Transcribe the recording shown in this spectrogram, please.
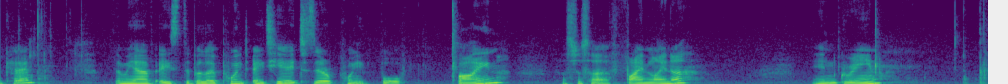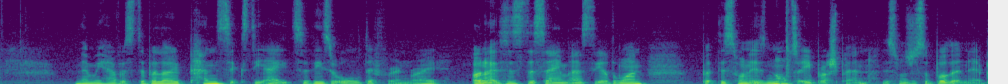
Okay, then we have a Stabilo 0.88 0.4 fine. That's just a fine liner in green. And then we have a Stabilo Pen 68. So these are all different, right? Oh no, this is the same as the other one, but this one is not a brush pen. This one's just a bullet nib.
